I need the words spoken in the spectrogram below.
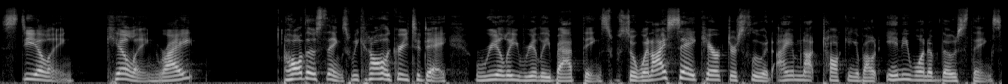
stealing, killing, right? All those things. We can all agree today really really bad things. So when i say character's fluid i am not talking about any one of those things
